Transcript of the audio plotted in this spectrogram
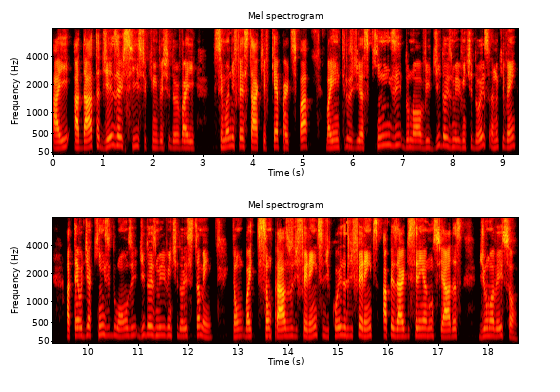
aí a data de exercício que o investidor vai se manifestar que quer participar, vai entre os dias 15 do 9 de 2022, ano que vem, até o dia 15 do 11 de 2022 também. Então, vai, são prazos diferentes, de coisas diferentes, apesar de serem anunciadas de uma vez só.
